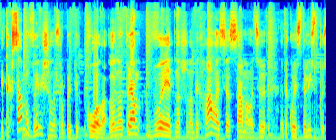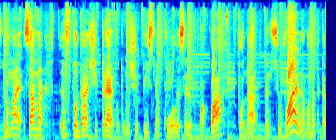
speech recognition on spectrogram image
І так само вирішила зробити кола. Ну, ну прям видно, що надихалася саме оцю такою стилісткою Стромає, саме в подачі треку, тому що пісня Коли Салют Папа, вона танцювальна, вона така.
